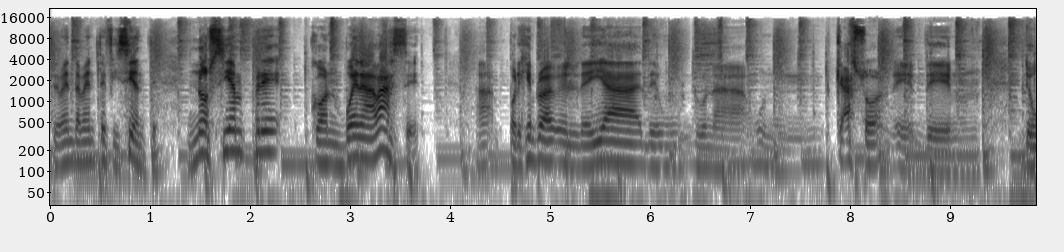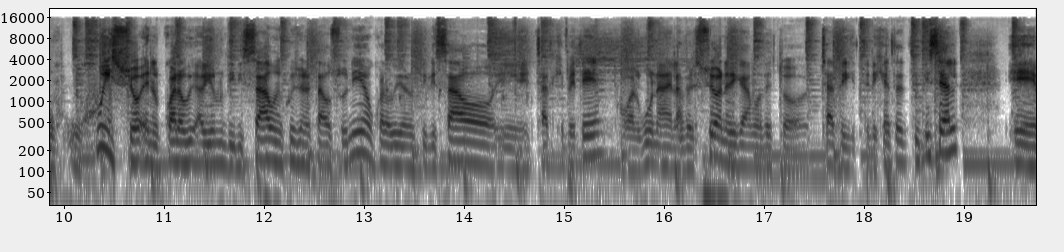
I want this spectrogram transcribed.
tremendamente eficiente. No siempre con buena base. Ah, por ejemplo, eh, leía de un, de una- un caso eh, de, de un, un juicio en el cual hab- habían utilizado, un juicio en Estados Unidos, en el cual habían utilizado eh, ChatGPT o alguna de las versiones, digamos, de estos chats de inteligencia artificial eh,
